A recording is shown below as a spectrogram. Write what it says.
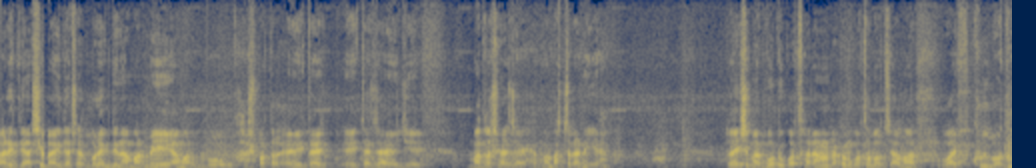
বাড়িতে আসি, বাড়িতে আসার পরে একদিন আমার মেয়ে, আমার বউ হাসপাতাল এইটা এইটা যায়, ওই যে মাদ্রাসায় যায়, আমার বাচ্চারা নিয়ে। তো এই সময় কটু কথা, নানান রকম কথা বলছে। আমার ওয়াইফ খুবই ভদ্র।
